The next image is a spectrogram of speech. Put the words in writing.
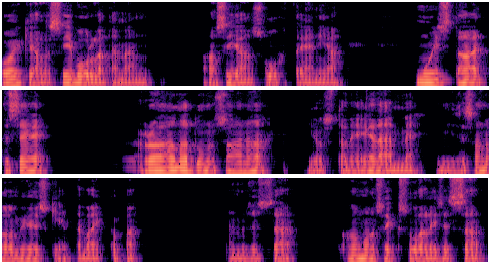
oikealla sivulla tämän asian suhteen ja muistaa, että se raamatun sana, josta me elämme, niin se sanoo myöskin, että vaikkapa tämmöisessä homoseksuaalisessa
